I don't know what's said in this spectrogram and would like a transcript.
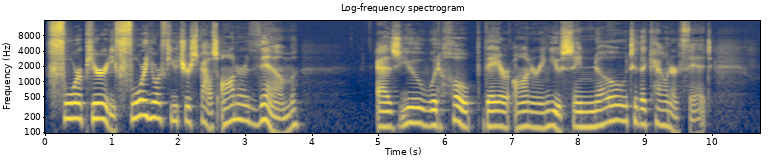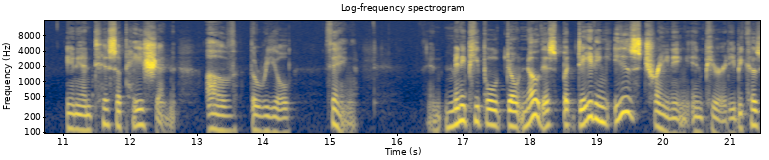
for purity, for your future spouse. Honor them as you would hope they are honoring you. Say no to the counterfeit in anticipation of the real thing. And many people don't know this, but dating is training in purity because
